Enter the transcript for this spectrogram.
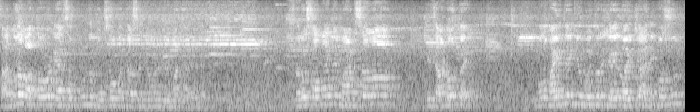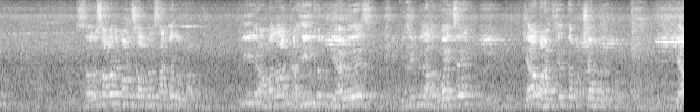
चांगलं वातावरण या संपूर्ण लोकसभा मतदारसंघामध्ये निर्माण झालेलं आहे. सर्वसामान्य माणसाला हे जाणवत आहे मला माहीत आहे की उमेदवारी जाहीर व्हायच्या आधीपासून सर्वसामान्य माणूस आपल्याला सांगत होता की आम्हाला काहीही करून यावेळेस बी जे पीला हरवायचं आहे ज्या भारतीय जनता पक्षामुळे या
